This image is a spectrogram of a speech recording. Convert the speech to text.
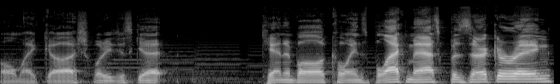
Oh my gosh, what did he just get? Cannonball, coins, black mask, berserker ring.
